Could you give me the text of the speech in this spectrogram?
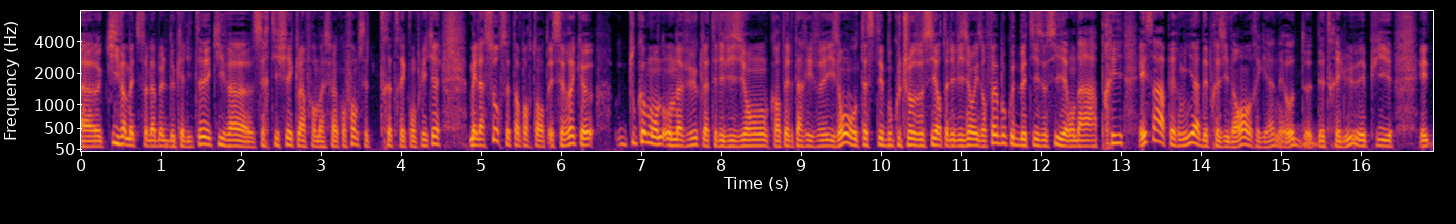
Euh, qui va mettre ce label de qualité? Qui va certifier que l'information est conforme? C'est très très compliqué. Mais la source est importante. Et c'est vrai que, tout comme on, on, a vu que la télévision, quand elle est arrivée, ils ont testé beaucoup de choses aussi en télévision, ils ont fait beaucoup de bêtises aussi, et on a appris, et ça a permis à des présidents, Reagan et autres, d'être élus. Et puis, et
